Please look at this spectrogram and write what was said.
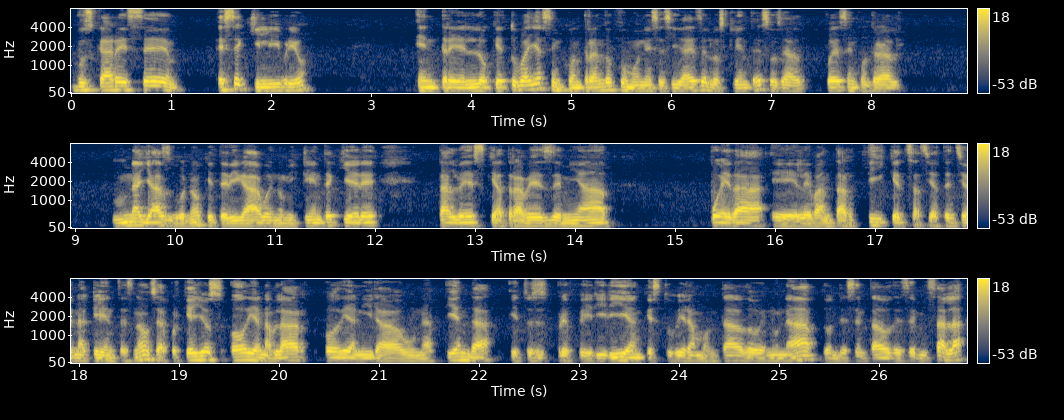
buscar ese, ese equilibrio entre lo que tú vayas encontrando como necesidades de los clientes, o sea, puedes encontrar un hallazgo, ¿no? Que te diga, ah, bueno, mi cliente quiere tal vez que a través de mi app pueda eh, levantar tickets hacia atención a clientes, ¿no? O sea, porque ellos odian hablar, odian ir a una tienda y entonces preferirían que estuviera montado en una app donde sentado desde mi sala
